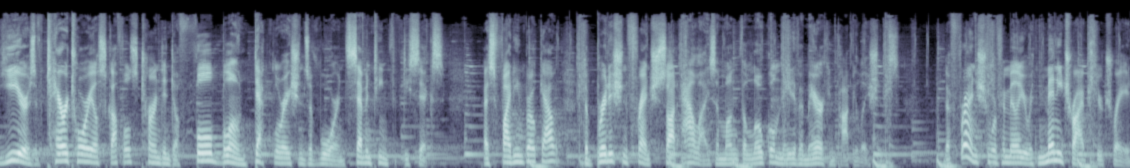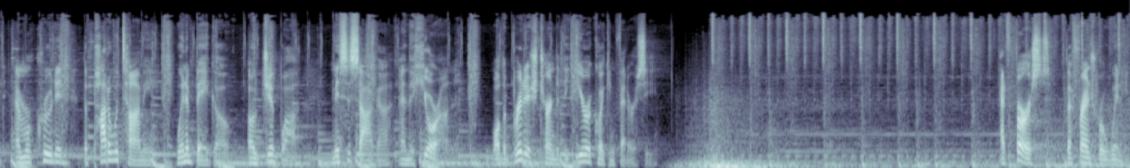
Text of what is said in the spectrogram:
Years of territorial scuffles turned into full blown declarations of war in 1756. As fighting broke out, the British and French sought allies among the local Native American populations. The French were familiar with many tribes through trade and recruited the Potawatomi, Winnebago, Ojibwa, Mississauga, and the Huron, while the British turned to the Iroquois Confederacy. At first, the French were winning,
